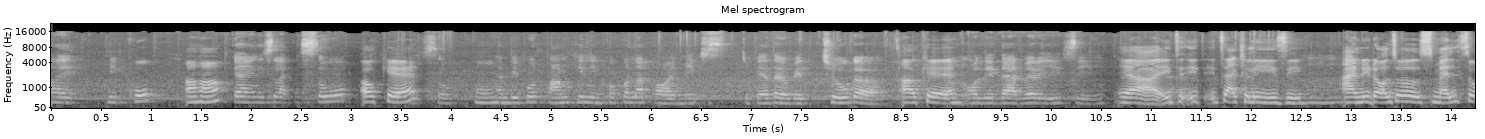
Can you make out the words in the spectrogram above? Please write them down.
like we cook. ఆహా Gang is like a soup. Okay So and we put pumpkin in coconut oil mixed together with sugar. Okay And only that very easy. Yeah, it's it, it's actually easy, and it also smells so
